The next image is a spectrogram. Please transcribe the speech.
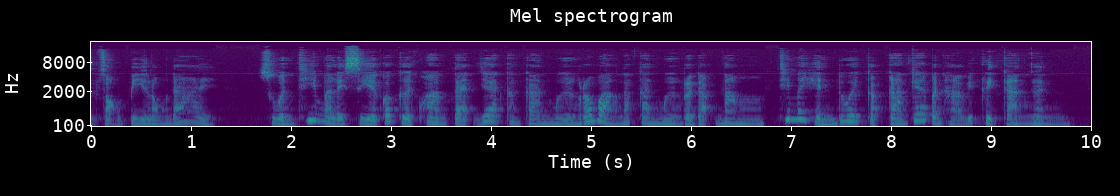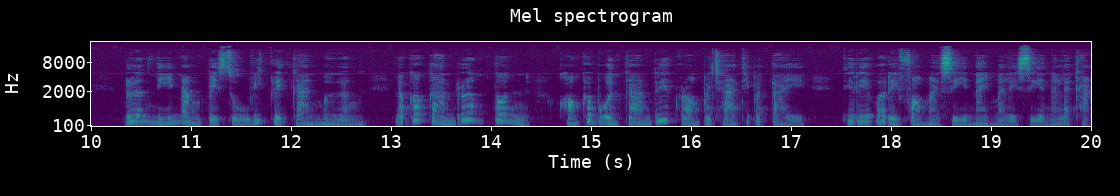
32 ปีลงได้ ส่วนที่มาเลเซียก็เกิดความแตกแยกทางการเมืองระหว่างนักการเมืองระดับนำที่ไม่เห็นด้วยกับการแก้ปัญหาวิกฤตการเงิน เรื่องนี้นำไปสู่วิกฤตการเมือง แล้วก็การเริ่มต้นของกระบวนการเรียกร้องประชาธิปไตย ที่เรียกว่า Reformasi ในมาเลเซียนั่นแหละค่ะ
